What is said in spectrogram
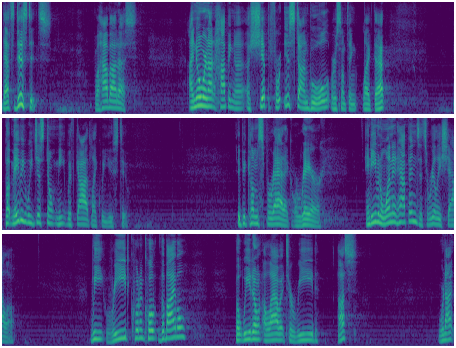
That's distance. Well, how about us? I know we're not hopping a, a, ship for Istanbul or something like that, but maybe we just don't meet with God like we used to. It becomes sporadic or rare. And even when it happens, it's really shallow we read, quote unquote, the Bible, but we don't allow it to read us. We're not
